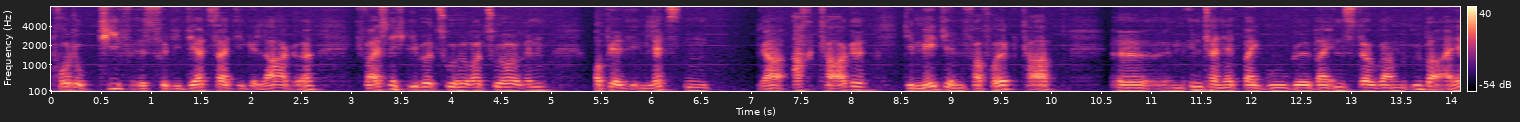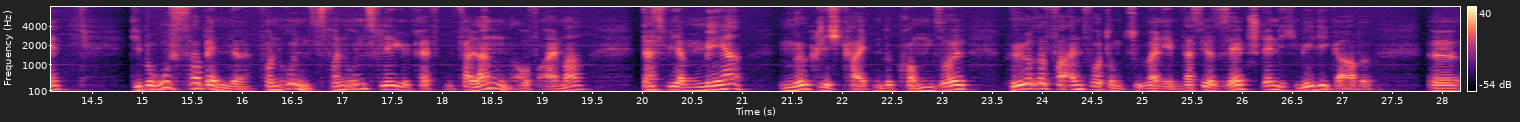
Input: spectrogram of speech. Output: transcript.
produktiv ist für die derzeitige Lage. Ich weiß nicht, liebe Zuhörer, Zuhörerinnen, ob ihr in den letzten ja, acht Tage die Medien verfolgt habt, äh, im Internet, bei Google, bei Instagram, überall. Die Berufsverbände von uns, von uns Pflegekräften, verlangen auf einmal, dass wir mehr Möglichkeiten bekommen soll, höhere Verantwortung zu übernehmen, dass wir selbstständig Medigabe äh, äh,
